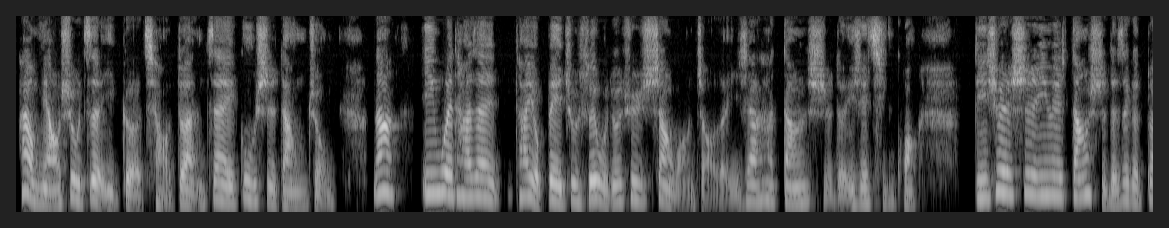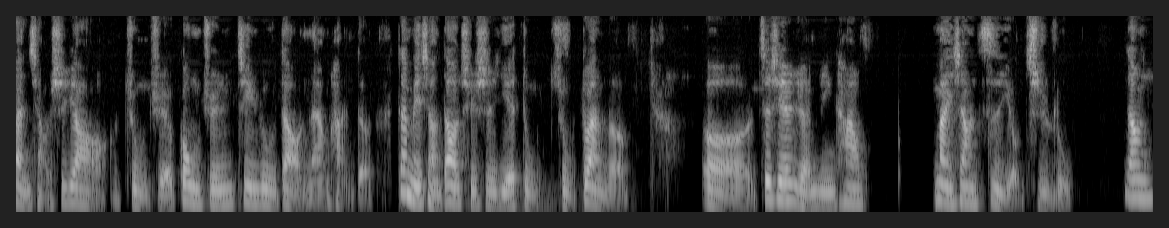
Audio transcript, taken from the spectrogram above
他有描述这一个桥段在故事当中。那因为他在他有备注，所以我就去上网找了一下他当时的一些情况。的确是因为当时的这个断桥是要主角共军进入到南韩的，但没想到其实也阻阻断了，呃，这些人民他迈向自由之路，让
